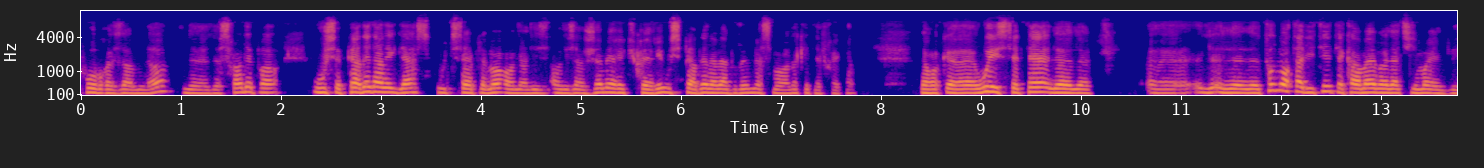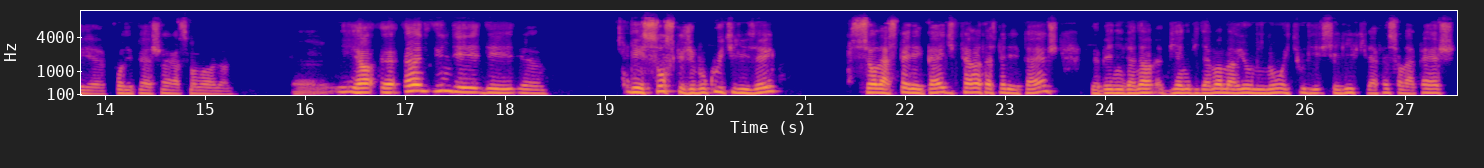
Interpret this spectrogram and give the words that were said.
pauvres hommes-là ne, se rendaient pas, ou se perdaient dans les glaces, ou tout simplement, on ne les, a jamais récupérés, ou se perdaient dans la brume à ce moment-là qui était fréquent. Donc, euh, oui, c'était euh, le, taux de mortalité était quand même relativement élevé euh, pour les pêcheurs à ce moment-là. il y a une des, sources que j'ai beaucoup utilisées sur l'aspect des pêches, différents aspects des pêches. Il y a bien évidemment, bien évidemment Mario Minot et tous ces livres qu'il a fait sur la pêche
